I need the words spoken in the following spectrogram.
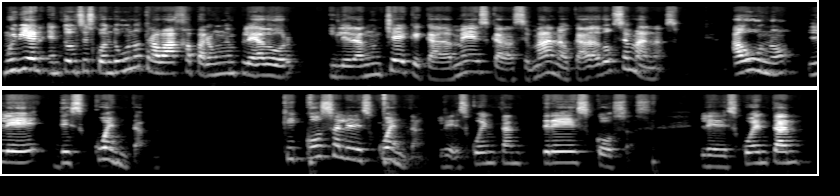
Muy bien, entonces cuando uno trabaja para un empleador, y le dan un cheque cada mes, cada semana o cada dos semanas, a uno le descuentan. ¿Qué cosa le descuentan? Le descuentan tres cosas. Le descuentan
